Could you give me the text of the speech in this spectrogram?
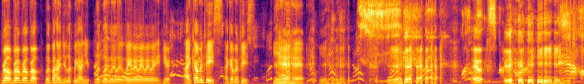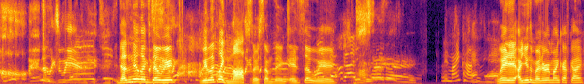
bro, bro, bro, bro. Look behind you. Look behind you. Look, look, look, look. Wait, wait, wait, wait, wait. Here. I come in peace. I come in peace. What Yeah. Yeah. no, no, Yeah. Looks weird. Doesn't it look so weird? We look like moths or something. It's so weird. I mean, Minecraft. Wait, are you the murderer, Minecraft guy?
